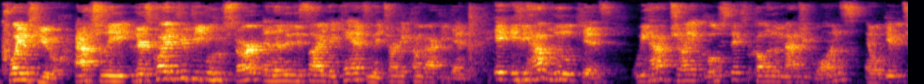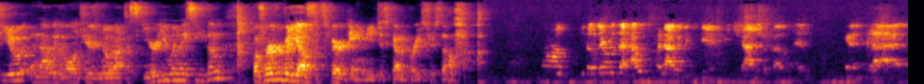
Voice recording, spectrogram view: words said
Quite a few, actually. There's quite a few people who start and then they decide they can't and they try to come back again. If, you have little kids, we have giant glow sticks. We're calling them magic wands, and we'll give it to you, and that way the volunteers know not to scare you when they see them. But for everybody else, it's fair game. You just gotta brace yourself. Well, you know, there was a house when I was a kid. We chatted about this, and uh,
